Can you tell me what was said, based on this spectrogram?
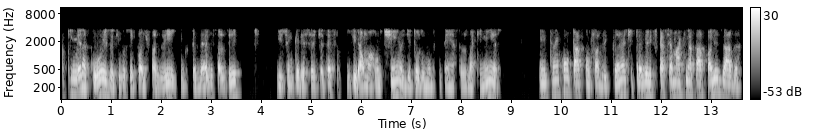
A primeira coisa que você pode fazer, que você deve fazer, isso é interessante até virar uma rotina de todo mundo que tem essas maquininhas, é entrar em contato com o fabricante para verificar se a máquina está atualizada,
